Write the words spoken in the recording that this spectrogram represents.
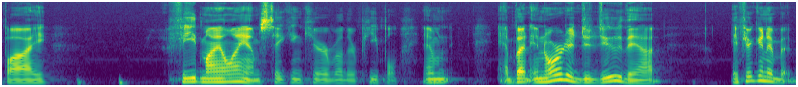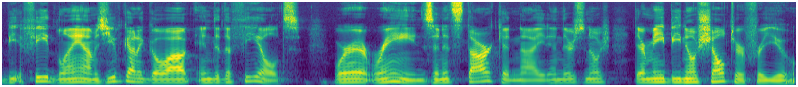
by feed my lambs, taking care of other people. And, but in order to do that, if you're going to feed lambs, you've got to go out into the fields where it rains and it's dark at night and there's no there may be no shelter for you.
